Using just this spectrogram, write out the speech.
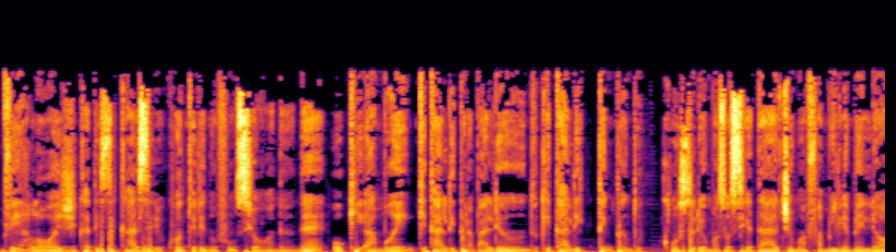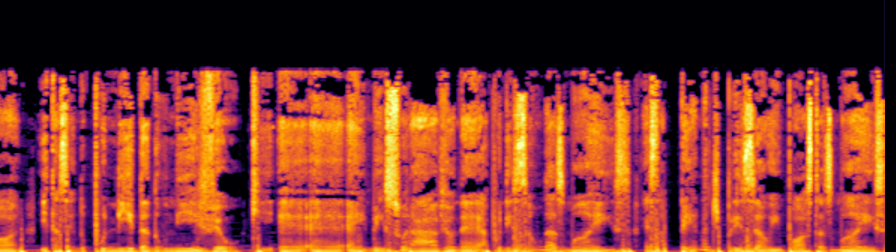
vê a lógica desse cárcere, o quanto ele não funciona, né? Ou que a mãe que tá ali trabalhando, que tá ali tentando construir uma sociedade, uma família melhor e tá sendo punida num nível que é, é, é imensurável, né? A punição das mães, essa pena de prisão imposta às mães,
